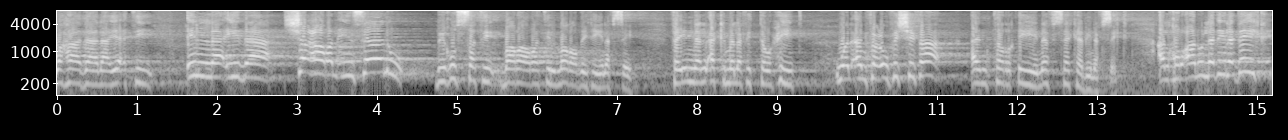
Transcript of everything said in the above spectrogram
وهذا لا يأتي إلا إذا شعر الإنسان بغصة مرارة المرض في نفسه. فإن الأكمل في التوحيد والأنفع في الشفاء أن ترقي نفسك بنفسك. القرآن الذي لديك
